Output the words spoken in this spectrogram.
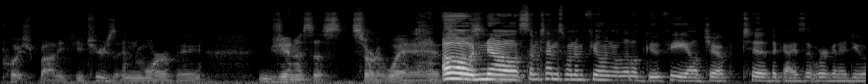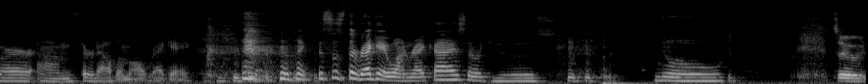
push body futures in more of a Genesis sort of way. It's oh just- no! Sometimes when I'm feeling a little goofy, I'll joke to the guys that we're gonna do our um, third album all reggae. like this is the reggae one, right, guys? They're like, yes, no. So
